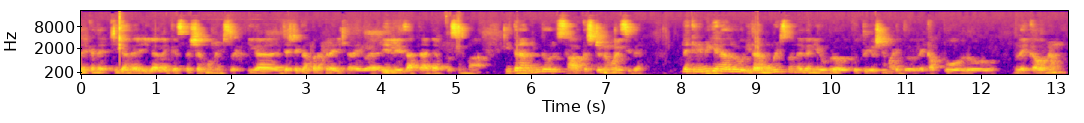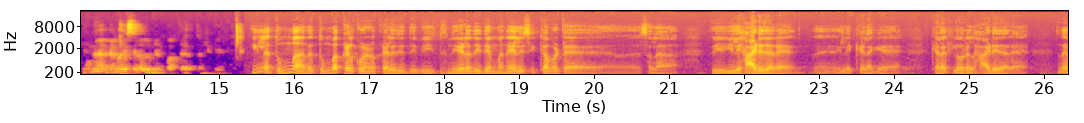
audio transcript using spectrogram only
ಯಾಕಂದ್ರೆ ಈಗ ಅಂದ್ರೆ, ಈಗ ಲೈಕ್ ಸ್ಪೆಷಲ್ ಮೂಮೆಂಟ್ಸ್ ಈಗ ಜಸ್ಟ್ ಎಕ್ಸಾಂಪಲ್ ಅಂದ್ರೆ ಈ ತರ ಈಗ ರಿಲೀಸ್ ಆಗ್ತಾ ಇದೆ ಅಪ್ಪು ಸಿನಿಮಾ. ಈ ತರ ನಿಮ್ದವರು ಸಾಕಷ್ಟು ಮೆಮೊರೀಸ್ ಇದೆ. ಲೈಕ್ ನಿಮಗೇನಾದ್ರು ಈ ತರ ಮೂಮೆಂಟ್ಸ್ ಬಂದಾಗ ನೀವು ಒಬ್ರು ಕೂತು ಯೋಚನೆ ಮಾಡಿದ್ದು ಲೈಕ್ ಅಪ್ಪು ಅವರು ಲೈಕ್ ಅವ್ರ ಮೆಮೊರೀಸ್ ಏನಾದ್ರು ನೆನಪಾಗ್ತಾ ಇರುತ್ತೆ ನಿಮಗೆ? ಇಲ್ಲ, ತುಂಬ, ಅಂದರೆ ತುಂಬ ಕಳ್ಕೊಂಡು ಕಳೆದಿದ್ದೀವಿ. ನಾನು ಹೇಳೋದು ಇದೇ ಮನೆಯಲ್ಲಿ ಸಿಕ್ಕಾಪಟ್ಟೆ ಸಲ ಇಲ್ಲಿ ಹಾಡಿದ್ದಾರೆ ಇಲ್ಲಿ ಕೆಳಗೆ ಕೆಳಗೆ ಫ್ಲೋರಲ್ಲಿ ಹಾಡಿದ್ದಾರೆ. ಅಂದರೆ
